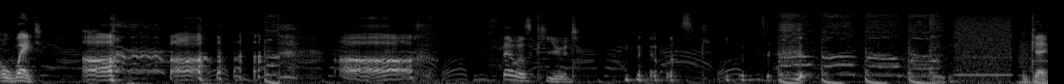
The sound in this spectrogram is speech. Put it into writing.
oh wait. Oh. oh. That was cute. that was cute. okay.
